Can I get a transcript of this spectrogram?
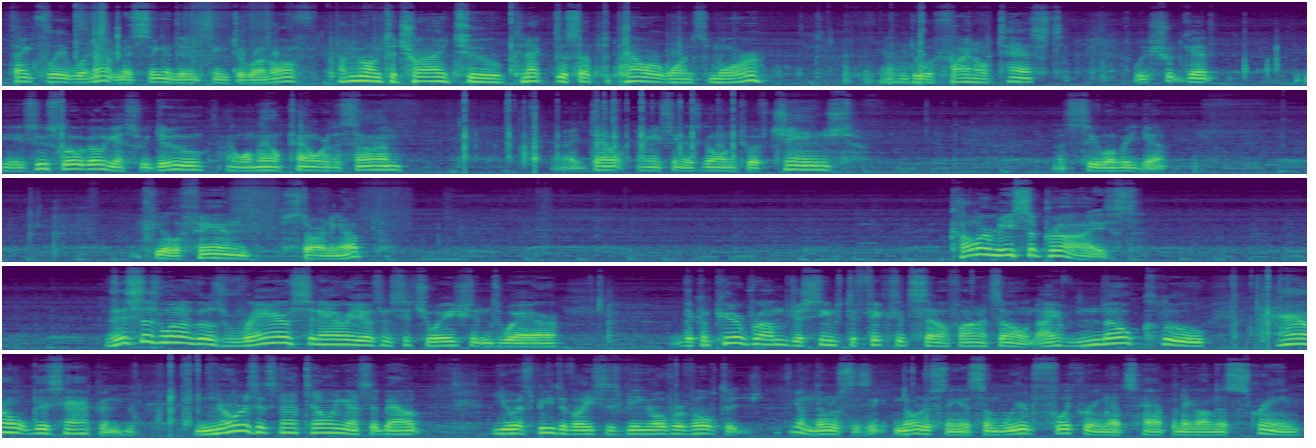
thankfully were not missing and didn't seem to run off. I'm going to try to connect this up to power once more and do a final test. We should get the logo. Yes we do. I will now power this on and I doubt anything is going to have changed. Let's see what we get feel the fan starting up. Color me surprised. This is one of those rare scenarios and situations where the computer problem just seems to fix itself on its own. I have no clue how this happened. Notice it's not telling us about USB devices being over voltage. I think I'm noticing, noticing is some weird flickering that's happening on this screen.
